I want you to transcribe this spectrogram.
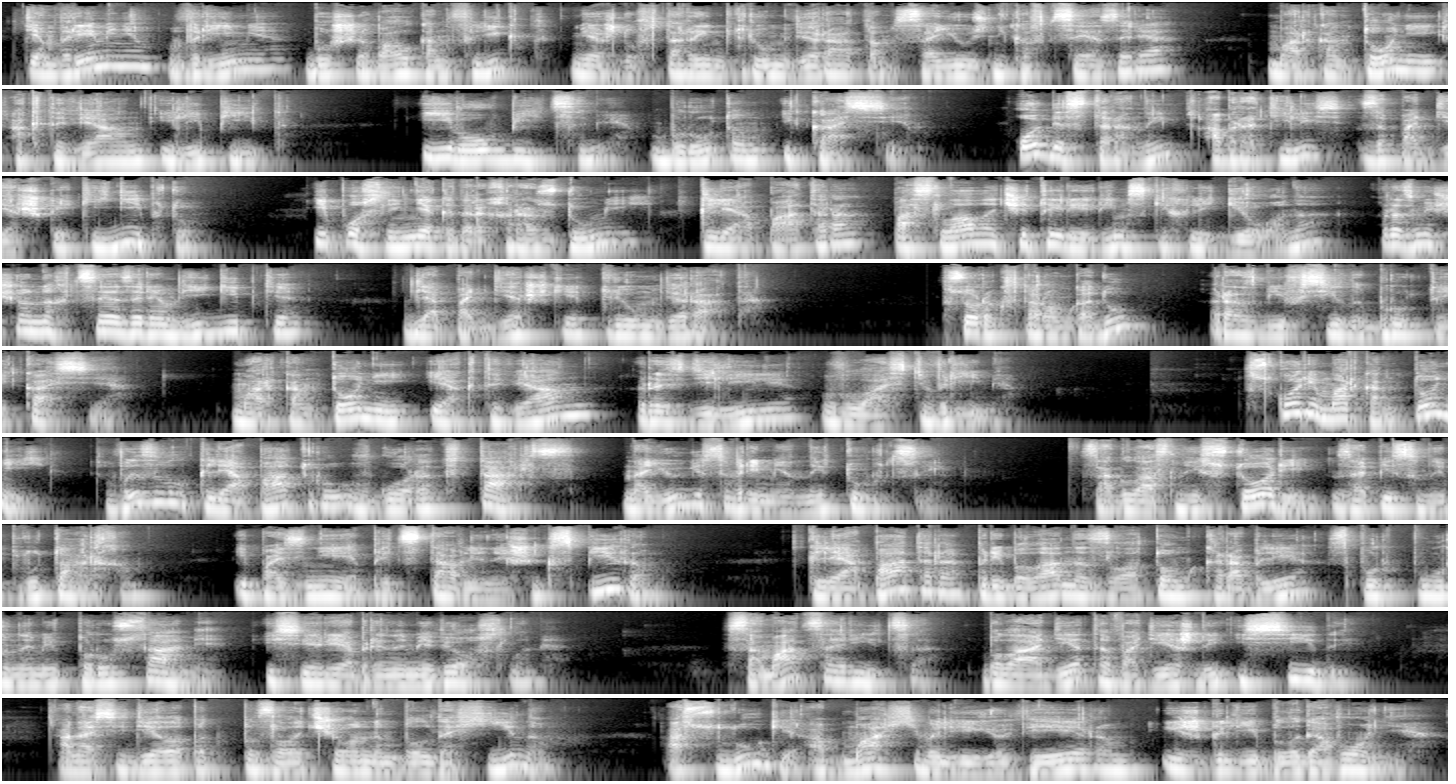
Тем временем в Риме бушевал конфликт между вторым триумвиратом союзников Цезаря Марк Антоний, Октавиан и Липид и его убийцами Брутом и Кассием. Обе стороны обратились за поддержкой к Египту. И после некоторых раздумий Клеопатра послала четыре римских легиона, размещенных Цезарем в Египте, для поддержки Триумвирата. В 42 году, разбив силы Брутта и Кассия, Марк Антоний и Октавиан разделили власть в Риме. Вскоре Марк Антоний вызвал Клеопатру в город Тарс на юге современной Турции. Согласно истории, записанной Плутархом и позднее представленной Шекспиром, Клеопатра прибыла на золотом корабле с пурпурными парусами и серебряными веслами. Сама царица была одета в одежды Исиды. Она сидела под позолоченным балдахином, а слуги обмахивали ее веером и жгли благовония.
